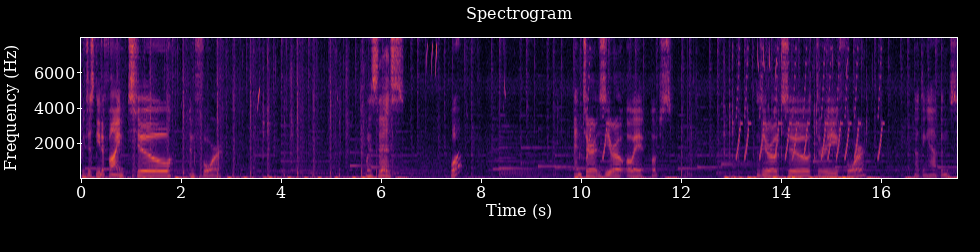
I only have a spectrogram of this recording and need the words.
We just need to find two and four. What is this? What? Enter zero. Oh wait, whoops. Zero, two, three, four. Nothing happens.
